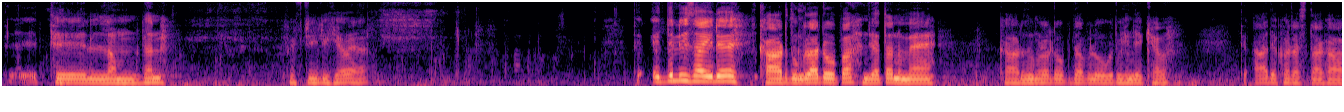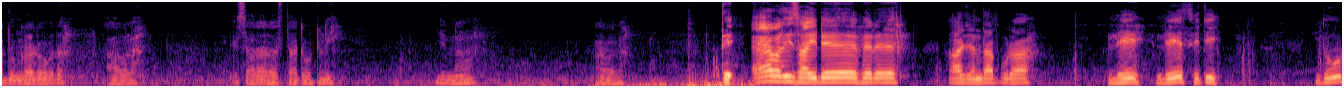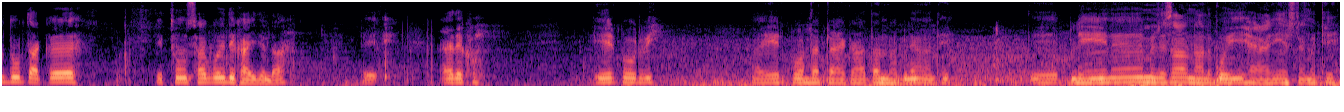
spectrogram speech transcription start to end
ਤੇ ਇੱਥੇ ਲੰਡਨ 50 ਲਿਖਿਆ ਹੋਇਆ। ਤੇ ਇਧਰਲੀ ਸਾਈਡ ਖਾੜ ਦੁੰਗਲਾ ਟੋਪ ਆ, ਜੇ ਤੁਹਾਨੂੰ ਮੈਂ ਖਾੜ ਦੁੰਗਲਾ ਟੋਪ ਦਾ ਵਲੋਗ ਤੁਸੀਂ ਦੇਖਿਆ ਵਾ। ਤੇ ਆਹ ਦੇਖੋ ਰਸਤਾ ਖਾੜ ਦੁੰਗਲਾ ਟੋਪ ਦਾ, ਆਹ ਵਾਲਾ। ਇਹ ਸਾਰਾ ਰਸਤਾ ਟੋਟਲੀ ਜਿੰਨਾ ਆਹ ਵਾਲਾ। ਤੇ ਇਹ ਵਾਲੀ ਸਾਈਡ ਫਿਰ ਆ ਜਾਂਦਾ ਪੂਰਾ ਲੇ ਲੇ ਸਿਟੀ ਦੂਰ ਦੂਰ ਤੱਕ ਇੱਥੋਂ ਸਭ ਕੁਝ ਦਿਖਾਈ ਦਿੰਦਾ। ਤੇ ਇਹ ਦੇਖੋ 에어ਪੋਰਟ ਵੀ। ਏਅਰਪੋਰਟ ਦਾ ਟਰੈਕ ਆ, ਤੁਹਾਨੂੰ ਲੱਭ ਲਿਆਣਾ ਇੱਥੇ। ਤੇ ਪਲੇਨ ਮੇਰੇ ਹਿਸਾਬ ਨਾਲ ਕੋਈ ਹੈ ਨਹੀਂ ਇਸ ਟਾਈਮ ਇੱਥੇ।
